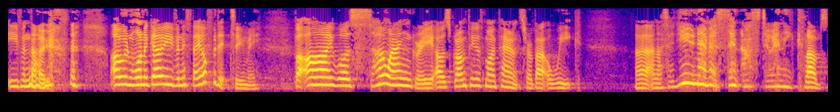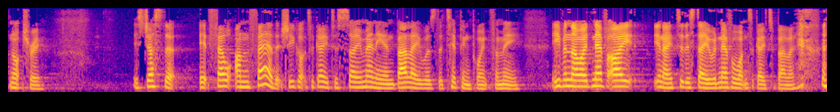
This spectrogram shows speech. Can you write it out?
even though I wouldn't want to go even if they offered it to me. But I was so angry. I was grumpy with my parents for about a week. Uh, and I said, You never sent us to any clubs. Not true. It's just that it felt unfair that she got to go to so many, and ballet was the tipping point for me. Even though I'd never, I, you know, to this day would never want to go to ballet.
